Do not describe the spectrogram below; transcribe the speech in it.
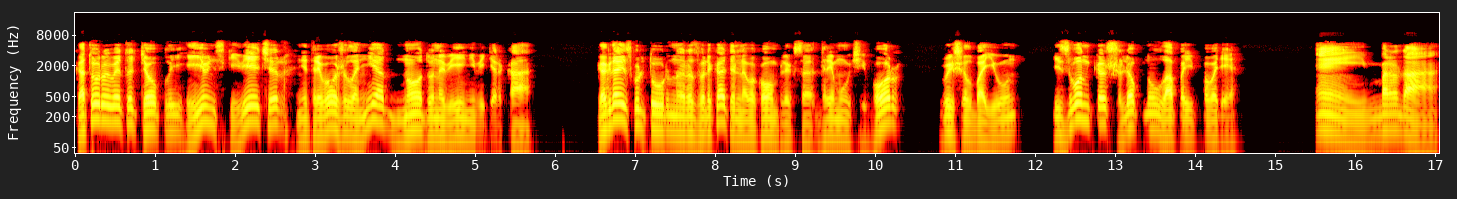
которую в этот теплый июньский вечер не тревожило ни одно дуновение ветерка, когда из культурно-развлекательного комплекса «Дремучий бор» вышел Баюн и звонко шлепнул лапой по воде. — Эй, борода,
